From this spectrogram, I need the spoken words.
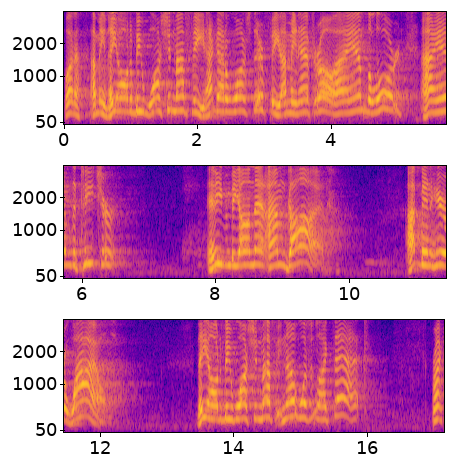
What? I mean, they ought to be washing my feet. I got to wash their feet. I mean, after all, I am the Lord, I am the teacher. And even beyond that, I'm God. I've been here a while. They ought to be washing my feet. No, it wasn't like that. Right?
